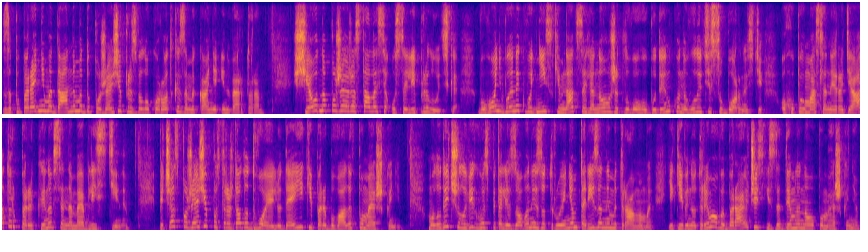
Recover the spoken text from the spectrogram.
За попередніми даними, до пожежі призвело коротке замикання інвертора. Ще одна пожежа сталася у селі Прилуцьке. Вогонь виник в одній з кімнат цегляного житлового будинку на вулиці Соборності, охопив масляний радіатор, перекинувся на меблі й стіни. Під час пожежі постраждало двоє людей, які перебували в помешканні. Молодий чоловік госпіталізований з отруєнням та різаними травмами, які він отримав, вибираючись із задимленого помешкання.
